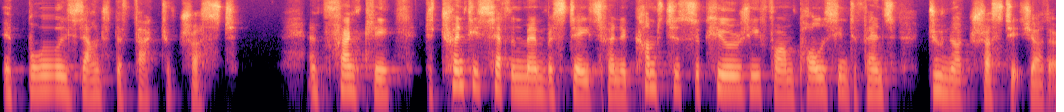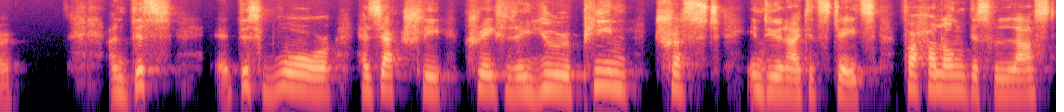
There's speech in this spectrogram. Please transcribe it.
it boils down to the fact of trust. And frankly, the 27 member states, when it comes to security, foreign policy, and defense, do not trust each other. And this, eh, this war has actually created a European trust in the United States. For how long this will last,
